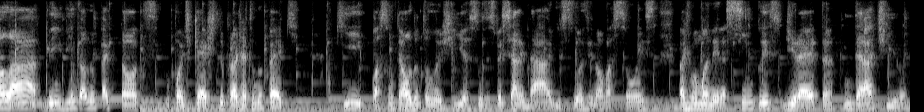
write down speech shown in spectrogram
Olá, bem-vindo ao Nupec Talks, o podcast do projeto Nupec. Aqui o assunto é odontologia, suas especialidades, suas inovações, mas de uma maneira simples, direta, interativa.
